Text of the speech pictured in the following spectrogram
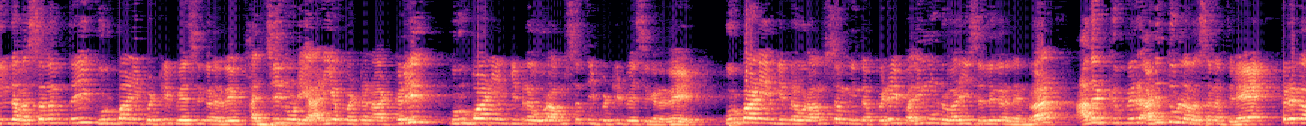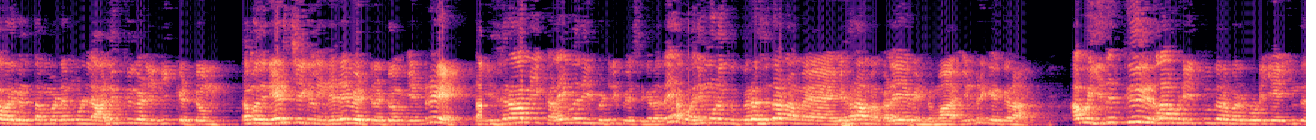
இந்த வசனத்தை குர்பானி பற்றி பேசுகிறது. ஹஜ்ஜினுடைய அறியப்பட்ட நாட்களில் குர்பானி என்கின்ற ஒரு அம்சத்தை பற்றி பேசுகிறது. குர்பானி என்கின்ற ஒரு அம்சம் இந்த பிறை பதிமூன்று வரை செல்லுகிறது என்றால் அதற்கு பிற அடுத்துள்ள வசனத்திலே பிறகு அவர்கள் தம்மிடம் உள்ள அழுக்குகளை நீக்கட்டும் தமது நேர்ச்சிகளை நிறைவேற்றட்டும் என்று இஹ்ராமை களைவதை பற்றி பேசுகிறது பதிமூணுக்கு பிறகுதான் நம்ம இஹ்ராம களைய வேண்டுமா என்று கேட்கிறான். அப்ப இதுக்கு அல்லாஹுடைய தூதர் அவர்களுடைய இந்த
